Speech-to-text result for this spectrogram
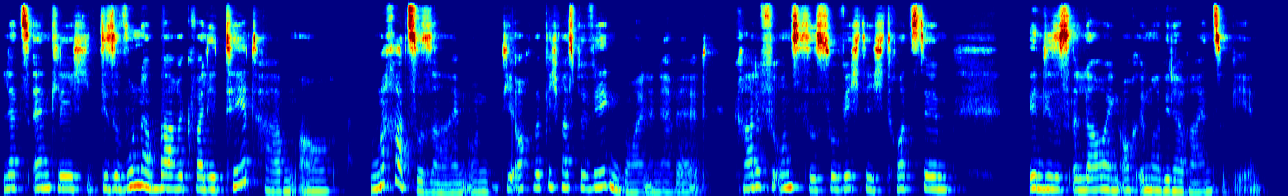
letztendlich diese wunderbare Qualität haben, auch Macher zu sein und die auch wirklich was bewegen wollen in der Welt. Gerade für uns ist es so wichtig, trotzdem in dieses Allowing auch immer wieder reinzugehen.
